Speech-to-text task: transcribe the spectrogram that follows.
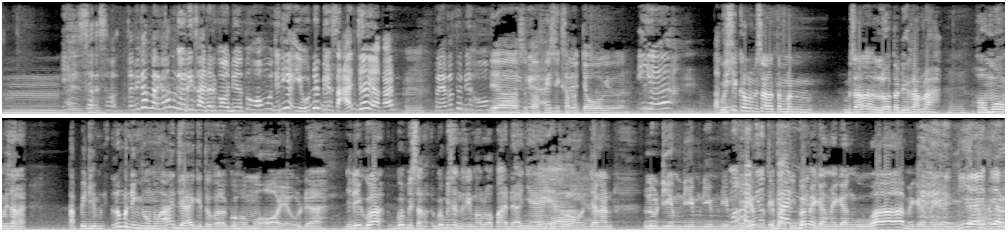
Hmm. Iya, sa- sa- tapi kan mereka kan gak sadar kalau dia tuh homo, jadi ya ya udah biasa aja ya kan. Hmm. Ternyata tuh dia homo. Dia suka fisik sama anjir. cowok gitu kan. Iya. Tapi Gue sih kalau misalnya temen misalnya lu atau Dirham lah homo misalnya tapi diem lu mending ngomong aja gitu kalau gue homo oh ya udah jadi gue gue bisa gue bisa nerima lu apa adanya Iya. gitu loh jangan lu diem diem diem diem diem tiba-tiba gitu. megang megang gua megang megang Iya itu yang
